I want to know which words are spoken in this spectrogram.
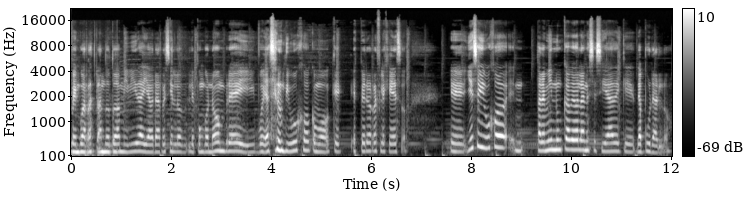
vengo arrastrando toda mi vida y ahora recién le pongo nombre y voy a hacer un dibujo como que espero refleje eso. Eh, y ese dibujo, para mí nunca veo la necesidad de, que, de apurarlo.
